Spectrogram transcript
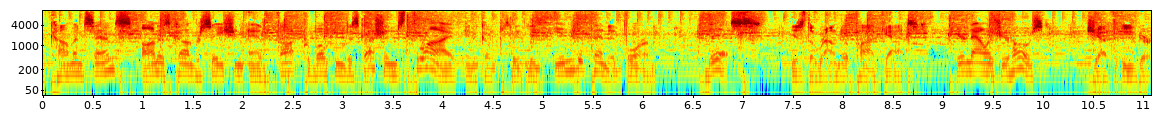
where common sense, honest conversation, and thought provoking discussions thrive in a completely independent forum. This is the Roundup Podcast. Here now is your host, Jeff Eager.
